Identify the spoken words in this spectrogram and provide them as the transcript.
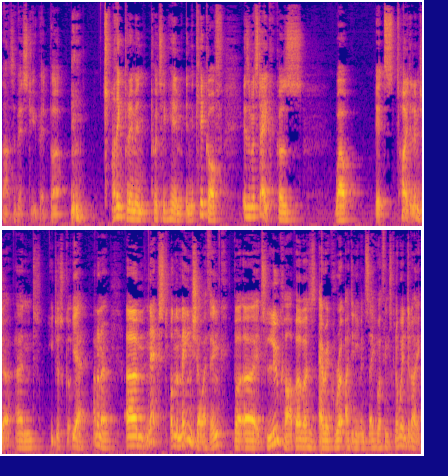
that's a bit stupid. But I think put him in, putting him in the kickoff is a mistake because, well, it's Tye Dillinger and he just got, yeah, I don't know. Um, next on the main show, I think, but uh, it's Luke Harper versus Eric Rowe. I didn't even say who I think's going to win, did I?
